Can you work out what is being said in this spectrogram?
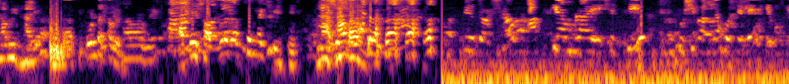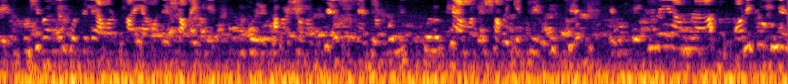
সবই খাই। কোনটা খাবেন আপনি সবগুলো যাচ্ছেন নাকি? প্রিয় দর্শক আজকে আমরা এসেছি রূপসী বাংলা হোটেলে এবং এই রূপসী বাংলা হোটেলে আমার ভাই আমাদের সবাইকে দুপুরের খাবার খাওয়াচ্ছে। তার জন্মদিন উপলক্ষে আমাদের সবাইকে ট্রিট দিচ্ছে। অনেক রকমের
